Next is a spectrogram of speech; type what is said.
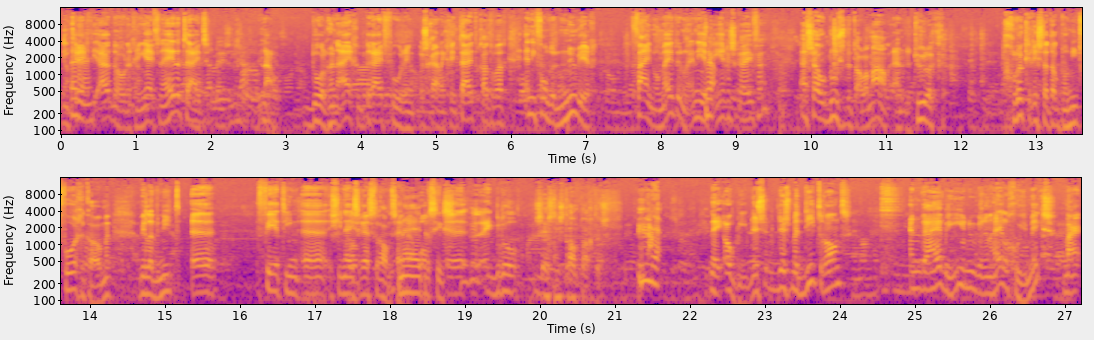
die kreeg die uitnodiging, heeft een hele tijd, nou, door hun eigen bedrijfsvoering waarschijnlijk geen tijd gehad wat. En die vonden het nu weer fijn om mee te doen. En die hebben Ja. ingeschreven. En zo doen ze het allemaal. En natuurlijk, gelukkig is dat ook nog niet voorgekomen. Willen we niet eh 14 eh, Chinese restaurants hebben. Nee, Of, precies. eh, ik bedoel, 16 strandpachters. Ja. Nee, ook niet. Dus, dus met die trant. En wij hebben hier nu weer een hele goede mix. Maar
